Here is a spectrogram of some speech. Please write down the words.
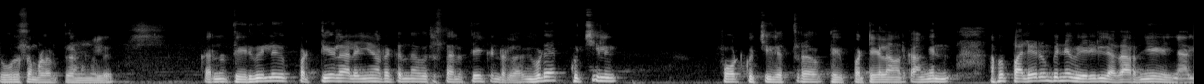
ടൂറിസം വളർത്തുകയാണെന്നുള്ളത് കാരണം തെരുവിൽ പട്ടികൾ അലഞ്ഞു നടക്കുന്ന ഒരു സ്ഥലത്തേക്കുണ്ടല്ലോ. ഇവിടെ കൊച്ചിയിൽ ഫോർട്ട് കൊച്ചിയിൽ എത്ര പട്ടികളാണ് നടക്കുക അങ്ങനെ അപ്പോൾ പലരും പിന്നെ വരില്ല അത് അറിഞ്ഞു കഴിഞ്ഞാൽ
